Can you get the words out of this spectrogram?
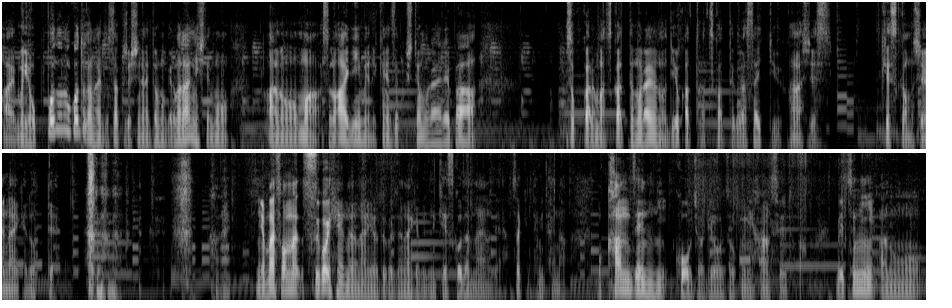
はい。まあよっぽどのことがないと削除しないと思うけど、まあ何にしても、あの、まあその ID 名で検索してもらえれば、そこからま使ってもらえるのでよかったら使ってくださいっていう話です。消すかもしれないけどって。いやまあそんなすごい変な内容とかじゃなきゃ別に消すことはないのでさっき言ったみたいなもう完全に公序良俗に反するとか別にあの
